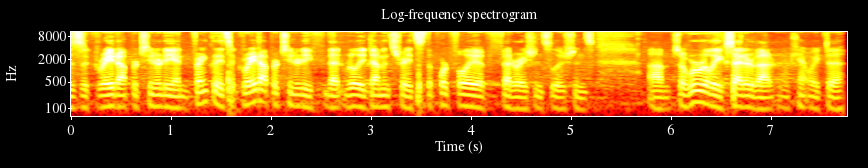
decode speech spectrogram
this is a great opportunity, and frankly, it's a great opportunity that really demonstrates the portfolio of Federation solutions. Um, so we're really excited about it, and we can't wait to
